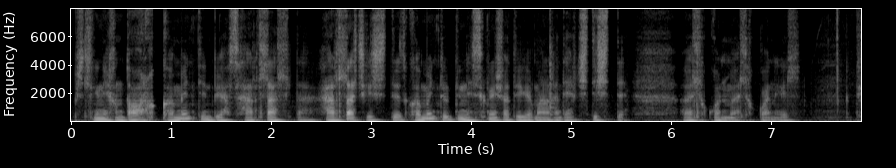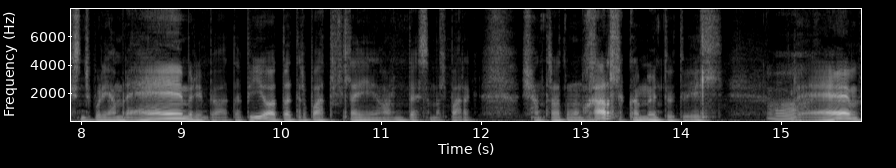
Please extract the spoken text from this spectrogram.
бичлэгнийхэн доорх комментийг би бас харлаа л та. Харлаач гэж тэ комментүүдийн скриншот хийгээ манайханд тавьчихдээ штэ. Ойлгохгүй нь ойлгохгүй нь гэл. Тэгсэн чи бүр ямар амар юм бэ одоо. Би одоо тэр butterfly-ийн оронд байсан бол баг шантраад унахаар л комментүүд байл. Аим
